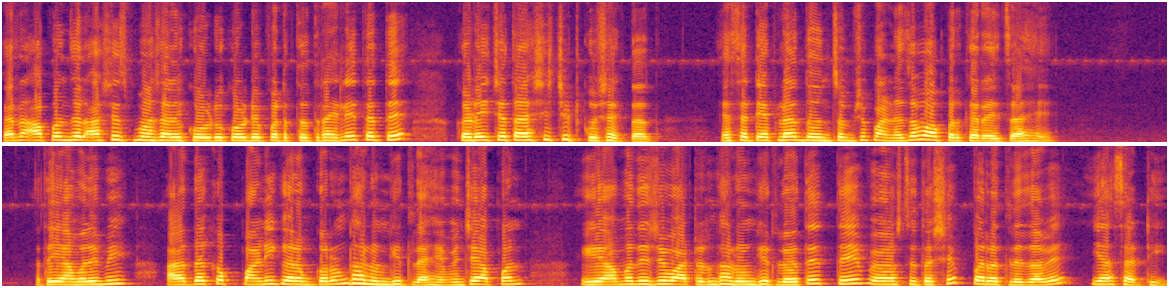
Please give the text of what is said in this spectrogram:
कारण आपण जर असेच मसाले कोरडे कोरडे परतत राहिले तर ते कढईच्या तळाशी चिटकू शकतात. यासाठी आपल्याला दोन चमचे पाण्याचा वापर करायचा आहे. आता यामध्ये मी अर्धा कप पाणी गरम करून घालून घेतले आहे. म्हणजे आपण यामध्ये जे वाटण घालून घेतले होते ते व्यवस्थित असे परतले जावे यासाठी.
